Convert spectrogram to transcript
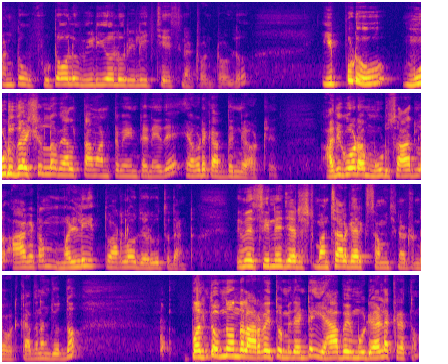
అంటూ ఫోటోలు వీడియోలు రిలీజ్ చేసినటువంటి వాళ్ళు ఇప్పుడు మూడు దశల్లో వెళ్తామంటం ఏంటనేదే ఎవరికి అర్థం కావట్లేదు. అది కూడా మూడు సార్లు ఆగటం మళ్ళీ త్వరలో జరుగుతుందంట. దీని సీనియర్ జర్నలిస్ట్ మంచాల గారికి సంబంధించినటువంటి ఒకటి కథనం చూద్దాం. పంతొమ్మిది వందల అరవై తొమ్మిది అంటే యాభై మూడేళ్ళ క్రితం.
